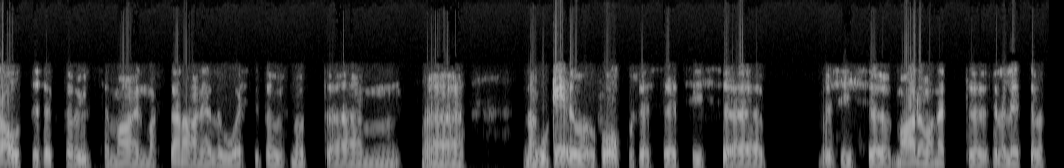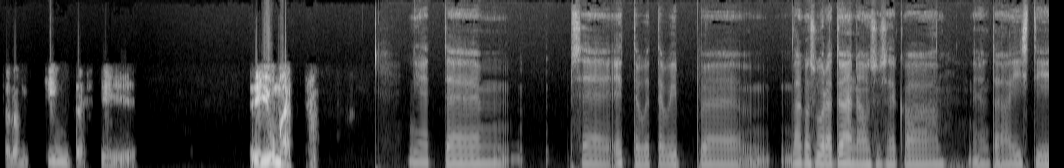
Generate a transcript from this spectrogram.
raudteesektor üldse maailmas täna on jälle uuesti tõusnud ähm, äh, nagu fookusesse, et siis äh,, siis äh, ma arvan, et sellel ettevõttel on kindlasti jumet. nii et äh, see ettevõte võib äh, väga suure tõenäosusega nii-öelda Eesti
